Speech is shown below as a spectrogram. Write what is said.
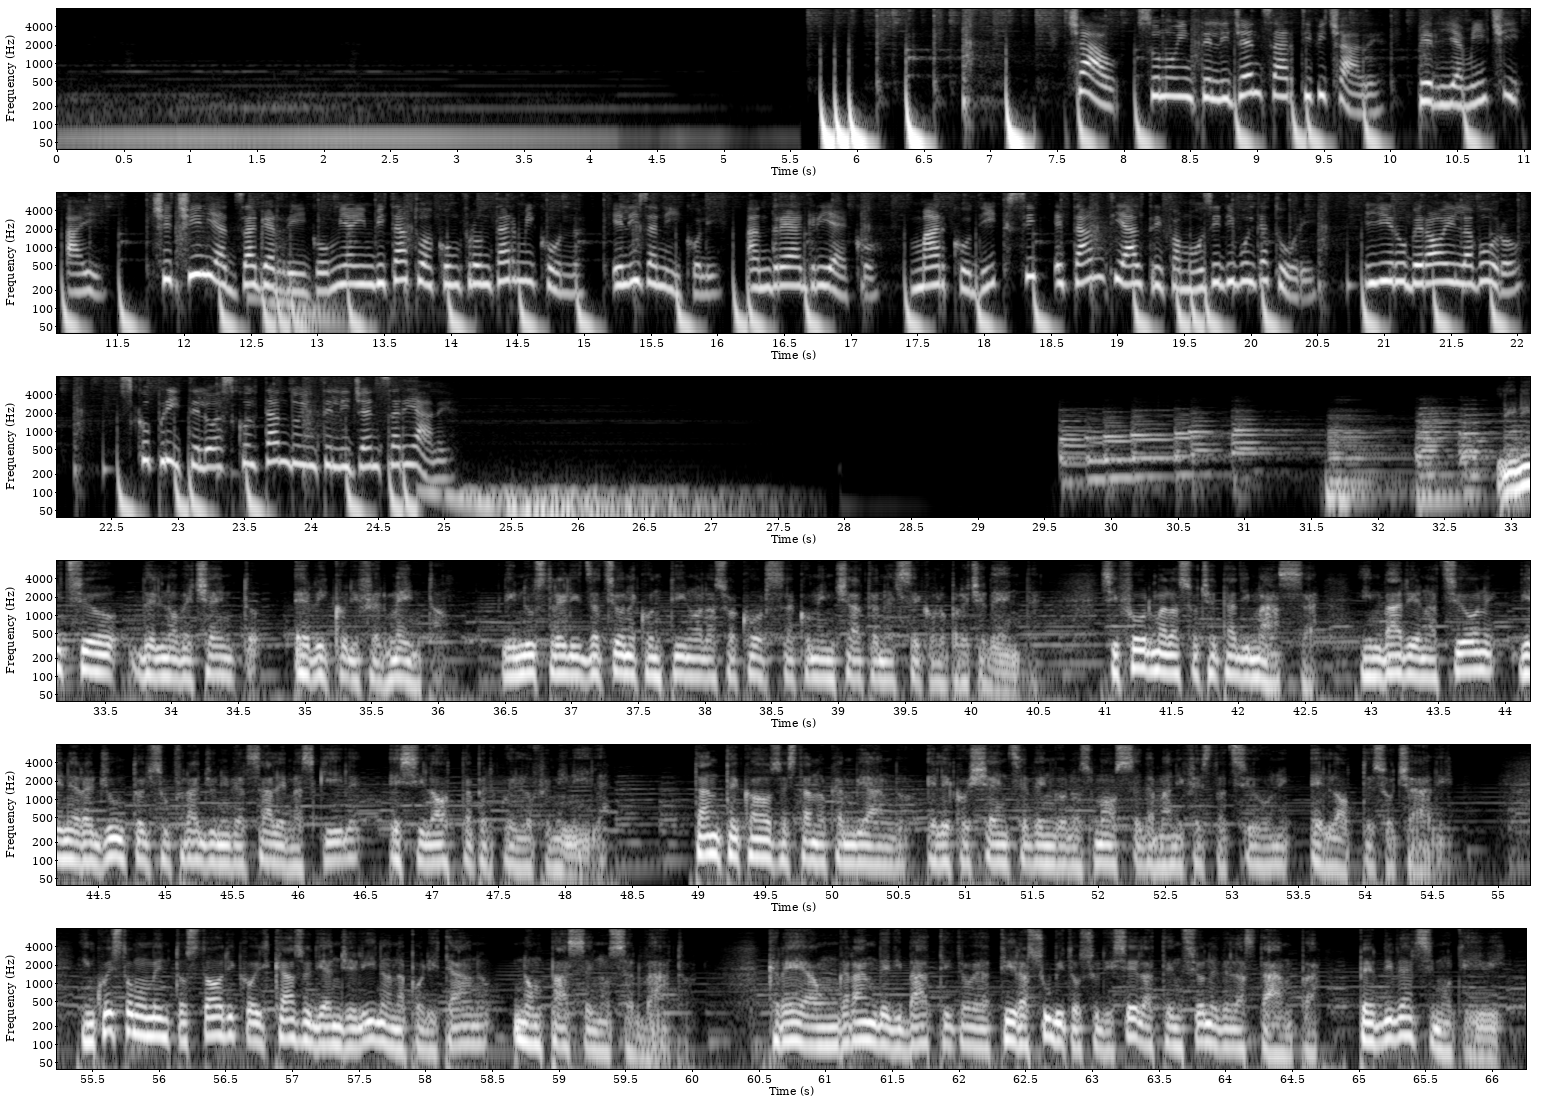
Ciao, sono intelligenza artificiale. Per gli amici, AI. Cecilia Zagarrigo mi ha invitato a confrontarmi con Elisa Nicoli, Andrea Grieco, Marco Dixit e tanti altri famosi divulgatori. Gli ruberò il lavoro? Scopritelo ascoltando Intelligenza Reale. L'inizio del Novecento è ricco di fermento L'industrializzazione continua la sua corsa cominciata nel secolo precedente. Si forma la società di massa, in varie nazioni viene raggiunto il suffragio universale maschile e si lotta per quello femminile. Tante cose stanno cambiando e le coscienze vengono smosse da manifestazioni e lotte sociali. In questo momento storico il caso di Angelina Napolitano non passa inosservato. Crea un grande dibattito e attira subito su di sé l'attenzione della stampa per diversi motivi.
